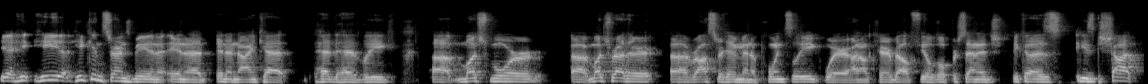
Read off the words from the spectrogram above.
Yeah, he he he concerns me in a in a in a nine cat head to head league. Uh, much more uh, much rather uh, roster him in a points league where I don't care about field goal percentage because he's shot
